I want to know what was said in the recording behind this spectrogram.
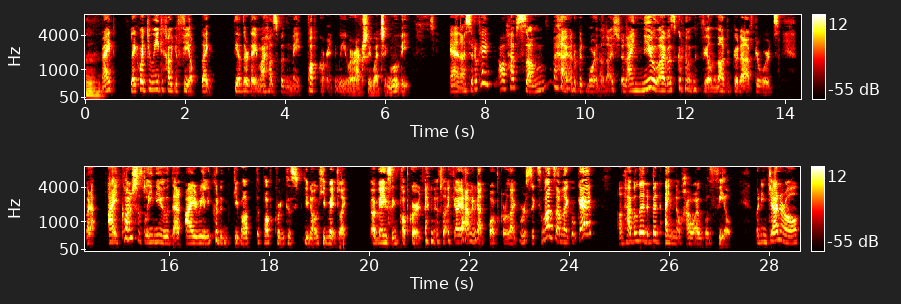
mm. right like what you eat how you feel like the other day my husband made popcorn we were actually watching a movie and i said okay i'll have some i had a bit more than i should i knew i was going to feel not good afterwards but I consciously knew that I really couldn't give up the popcorn because, you know, he made like amazing popcorn. And it's like, I haven't had popcorn like for six months. I'm like, okay, I'll have a little bit. I know how I will feel. But in general,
